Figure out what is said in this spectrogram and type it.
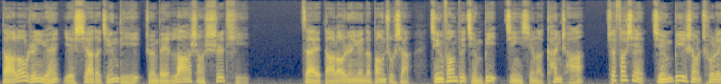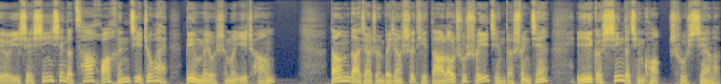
打捞人员也下到井底，准备拉上尸体。在打捞人员的帮助下，警方对井壁进行了勘查，却发现井壁上除了有一些新鲜的擦划痕迹之外，并没有什么异常。当大家准备将尸体打捞出水井的瞬间，一个新的情况出现了，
